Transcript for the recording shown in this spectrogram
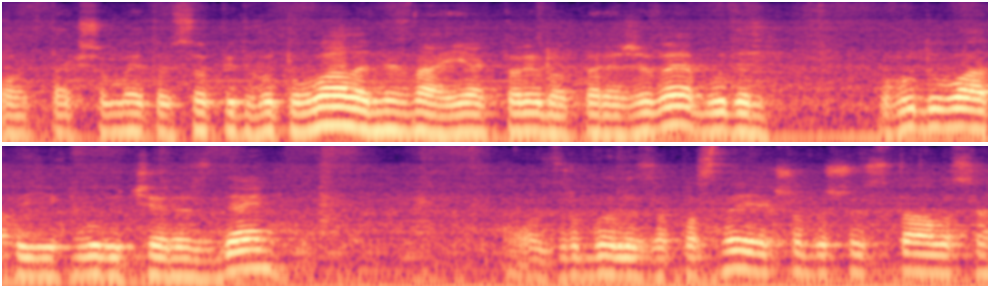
От, так що ми це все підготували. Не знаю, як то риба переживе. Будемо годувати їх будуть через день. От, зробили запасний, якщо би щось сталося.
